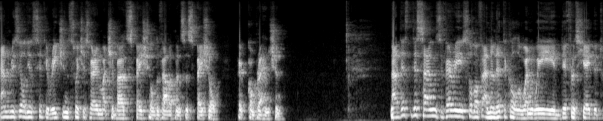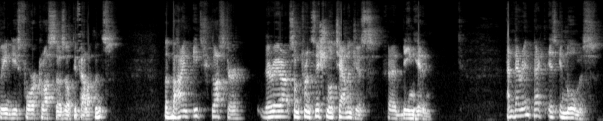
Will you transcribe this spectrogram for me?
and resilient city regions, which is very much about spatial developments and spatial uh, comprehension. Now, this, this sounds very sort of analytical when we differentiate between these four clusters of developments. But behind each cluster, there are some transitional challenges uh, being hidden. And their impact is enormous.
